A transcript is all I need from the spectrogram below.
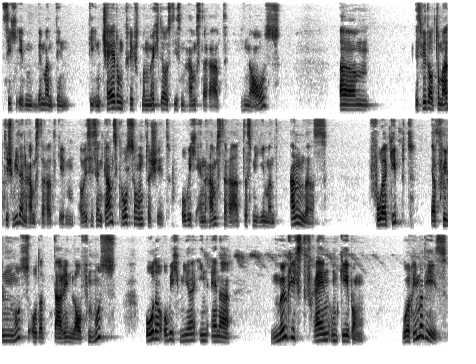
sich eben, wenn man den, die Entscheidung trifft, man möchte aus diesem Hamsterrad hinaus. Ähm, es wird automatisch wieder ein Hamsterrad geben. Aber es ist ein ganz großer Unterschied, ob ich ein Hamsterrad, das mir jemand anders vorgibt, erfüllen muss oder darin laufen muss, oder ob ich mir in einer möglichst freien Umgebung, wo auch immer die ist,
